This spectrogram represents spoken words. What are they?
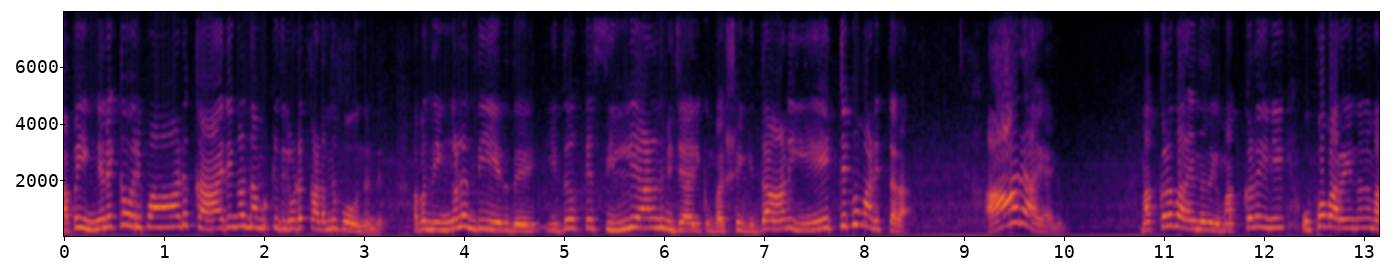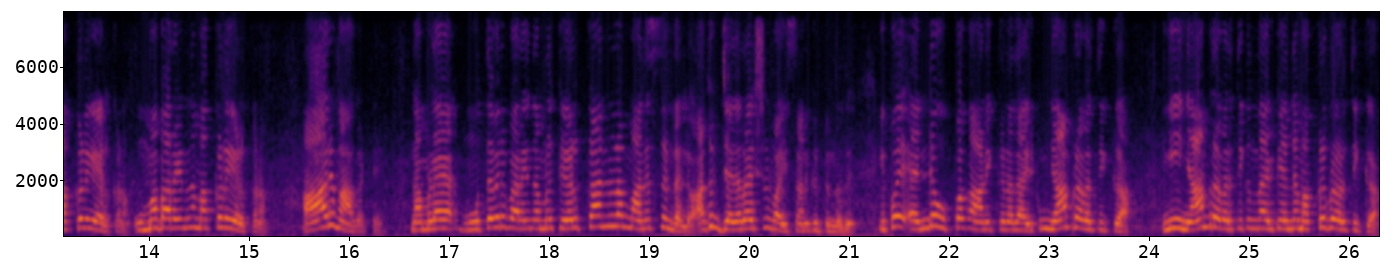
അപ്പോൾ ഇങ്ങനെയൊക്കെ ഒരുപാട് കാര്യങ്ങൾ നമുക്ക് ഇതിലൂടെ കടന്നു പോകുന്നുണ്ട്. അപ്പോൾ നിങ്ങൾ എന്ത് ചെയ്യരുത്? ഇതൊക്കെ സില്ലിയാണെന്ന് വിചാരിക്കും. പക്ഷേ ഇതാണ് ഏറ്റവും അടിത്തറ. ആരായാലും മക്കൾ പറയുന്നത് മക്കൾ ഇനി ഉപ്പ പറയുന്നത് മക്കൾ കേൾക്കണം. ഉമ്മ പറയുന്നത് മക്കൾ കേൾക്കണം. ആരുമാകട്ടെ? നമ്മളെ മൂത്തവർ പറയും നമ്മൾ കേൾക്കാനുള്ള മനസ്സുണ്ടല്ലോ. അതും ജനറേഷൻ വൈസാണ് കിട്ടുന്നത്. ഇപ്പോൾ എന്റെ ഉപ്പ കാണിക്കുന്നതായിരിക്കും ഞാൻ പ്രവർത്തിക്കുക. ഇനി ഞാൻ പ്രവർത്തിക്കുന്നതായിരിക്കും എന്റെ മക്കൾ പ്രവർത്തിക്കുക.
